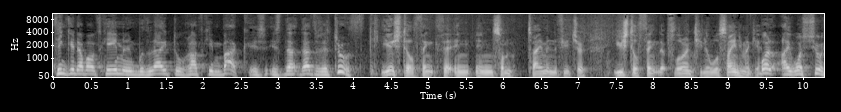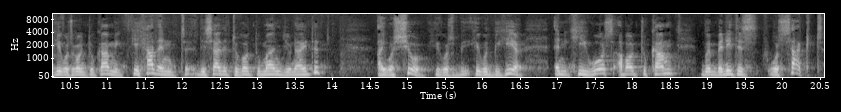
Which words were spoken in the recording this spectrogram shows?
thinking about him and would like to have him back. Is, is that that's the truth? You still think that in, in some time in the future, you still think that Florentino will sign him again? Well, I was sure he was going to come. If he hadn't uh, decided to go to Man United, I was sure he was he would be here, and he was about to come when Benitez was sacked.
